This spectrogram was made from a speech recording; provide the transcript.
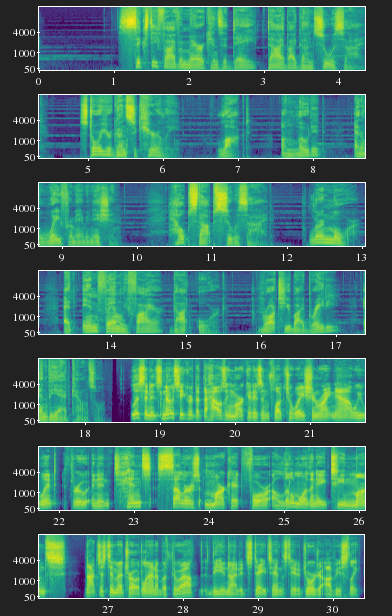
65 Americans a day die by gun suicide. Store your gun securely, locked, unloaded, and away from ammunition. Help stop suicide. Learn more at endfamilyfire.org. Brought to you by Brady and the Ad Council. Listen, it's no secret that the housing market is in fluctuation right now. We went through an intense seller's market for a little more than 18 months not just in metro Atlanta, but throughout the United States and the state of Georgia, obviously.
